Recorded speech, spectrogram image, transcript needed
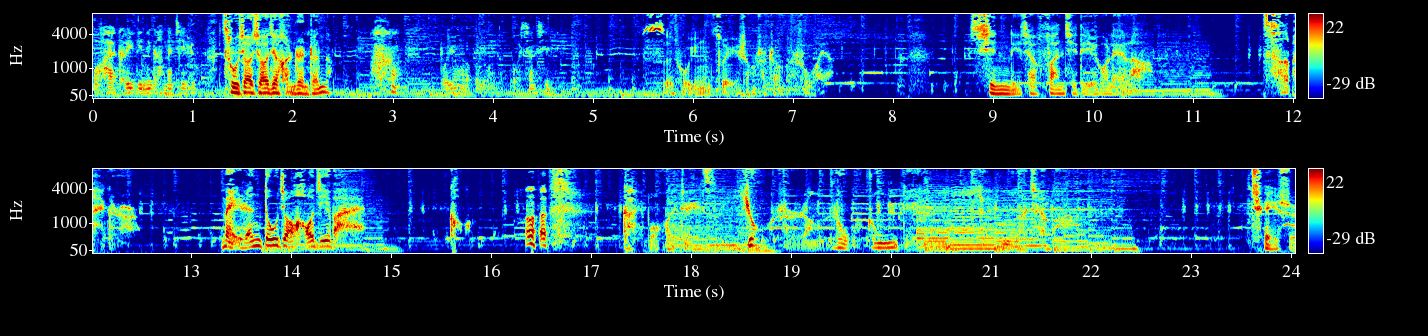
我还可以给您看看记录。促销小姐很认真呢。不用了，不用了，我相信你。司徒英嘴上是这么说呀，心里却翻起嘀咕来了。四百个人，每人都交好几百，靠！该不会这次又是让陆中给赢了去吧？这时，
